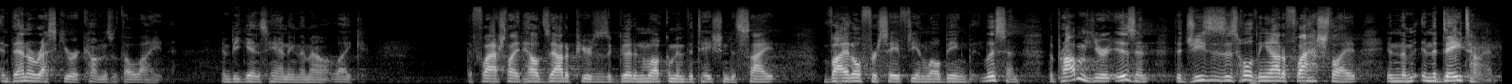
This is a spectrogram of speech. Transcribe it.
And then a rescuer comes with a light and begins handing them out. Like the flashlight held out appears as a good and welcome invitation to sight, vital for safety and well being. But listen, the problem here isn't that Jesus is holding out a flashlight in the, in the daytime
